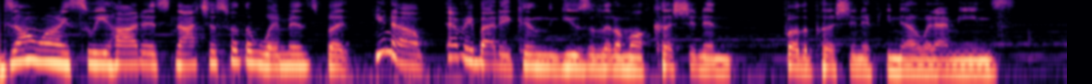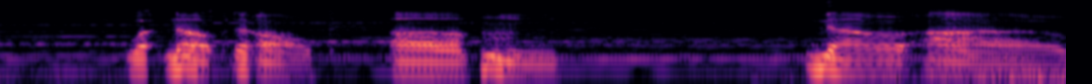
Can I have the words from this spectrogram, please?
don't worry, sweetheart. It's not just for the women's, but you know, everybody can use a little more cushion in for the pushing, if you know what I means. What? No. no, Oh. Uh, hmm. No. Uh.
